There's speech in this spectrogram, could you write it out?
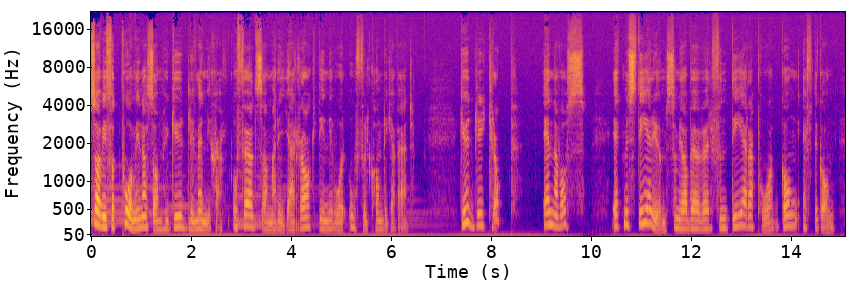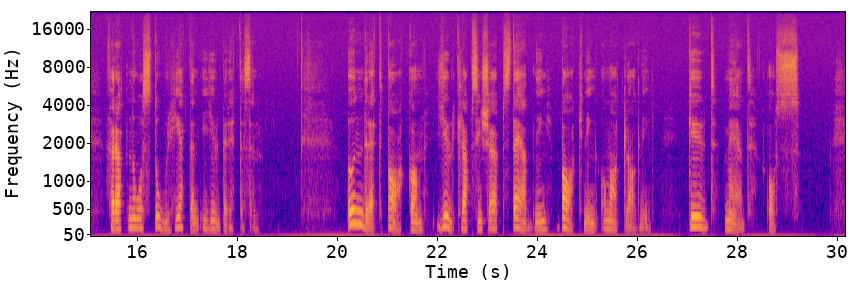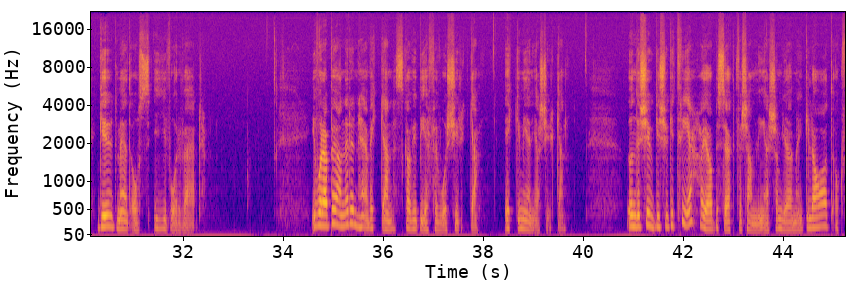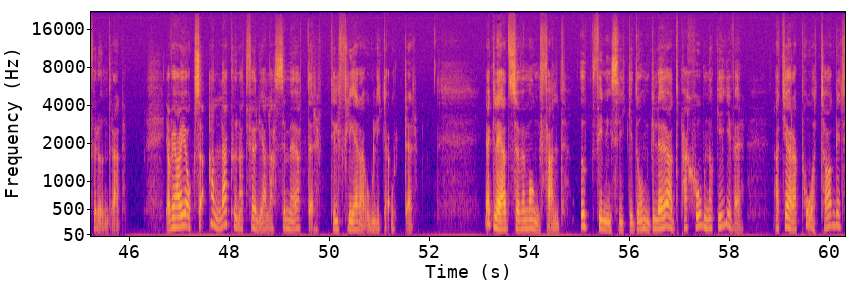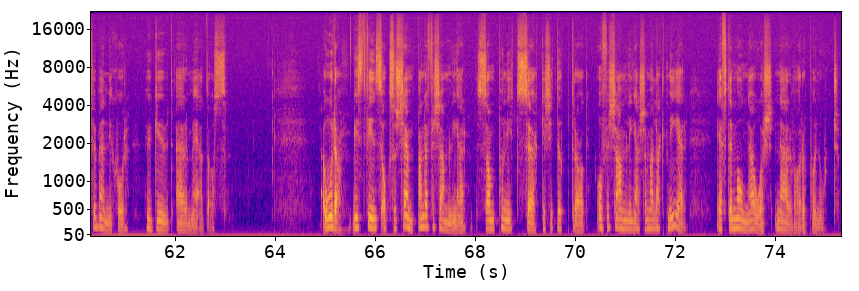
så har vi fått påminnas om hur Gud blir människa och föds av Maria rakt in i vår ofullkomliga värld. Gud blir kropp, en av oss. Ett mysterium som jag behöver fundera på gång efter gång för att nå storheten i julberättelsen. Undret bakom julklappsinköp, städning, bakning och matlagning. Gud med oss. Gud med oss i vår värld. I våra böner den här veckan ska vi be för vår kyrka, Ekumeniakyrkan. Under 2023 har jag besökt församlingar som gör mig glad och förundrad. Ja, vi har ju också alla kunnat följa Lasse Möter till flera olika orter. Jag gläds över mångfald, uppfinningsrikedom, glöd, passion och iver att göra påtagligt för människor hur Gud är med oss. Jo då, visst finns också kämpande församlingar som på nytt söker sitt uppdrag och församlingar som har lagt ner efter många års närvaro på en ort.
